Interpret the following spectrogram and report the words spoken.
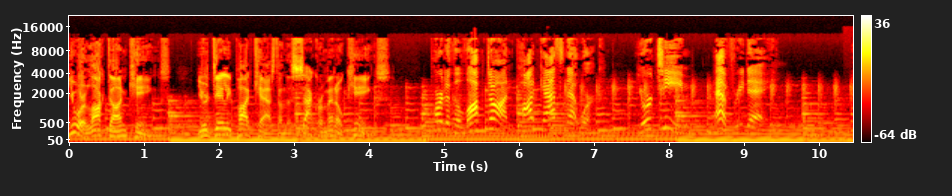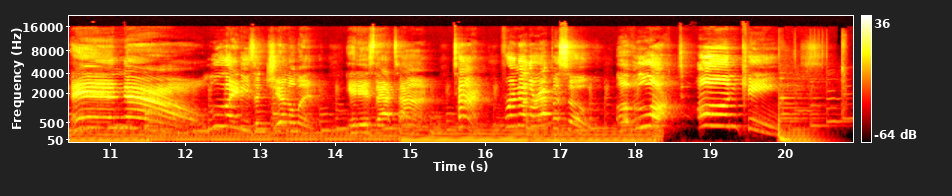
You are Locked On Kings, your daily podcast on the Sacramento Kings. Part of the Locked On Podcast Network. Your team every day. And now, ladies and gentlemen, it is that time. Time for another episode of Locked On Kings.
